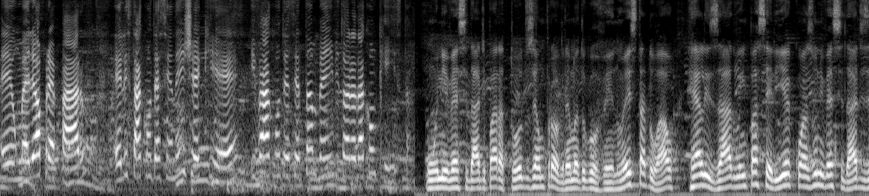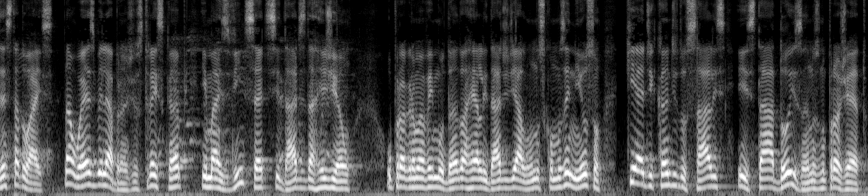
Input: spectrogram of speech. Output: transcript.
é, um melhor preparo. Ele está acontecendo em Jequié e vai acontecer também em Vitória da Conquista. O Universidade para Todos é um programa do governo estadual realizado em parceria com as universidades estaduais. Na UESB, ele abrange os três campi e mais 27 cidades da região. O programa vem mudando a realidade de alunos como Zenilson, que é de Cândido Sales e está há dois anos no projeto.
